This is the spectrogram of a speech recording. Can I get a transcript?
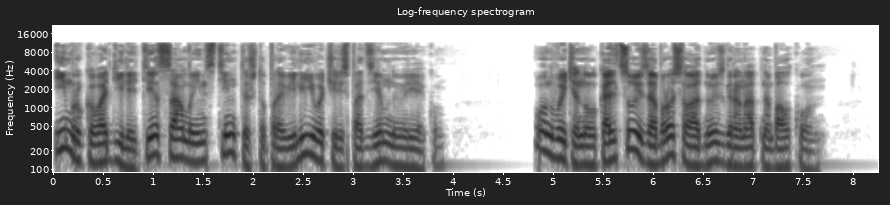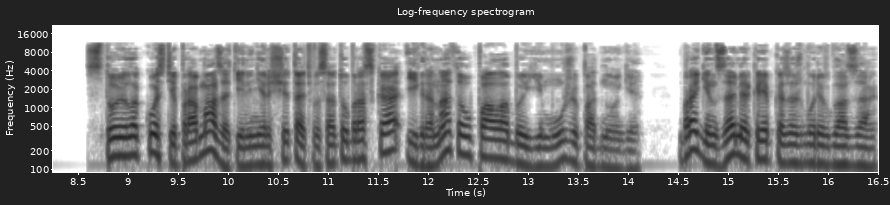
Им руководили те самые инстинкты, что провели его через подземную реку. Он вытянул кольцо и забросил одну из гранат на балкон. Стоило Косте промазать или не рассчитать высоту броска, и граната упала бы ему же под ноги. Брагин замер, крепко зажмурив глаза.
